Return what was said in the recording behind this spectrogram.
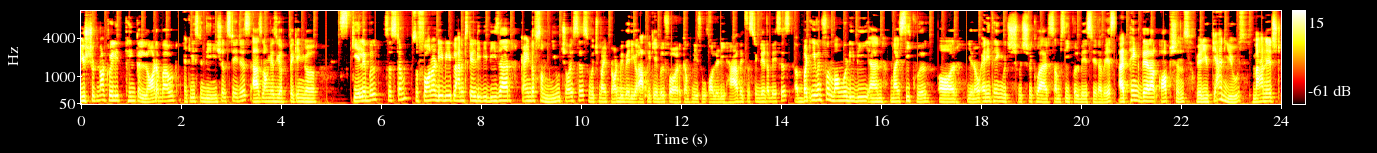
you should not really think a lot about, at least in the initial stages, as long as you're picking a scalable system. So FaunaDB, PlanetScale DB. these are kind of some new choices which might not be very applicable for companies who already have existing databases. Uh, but even for MongoDB and MySQL or you know anything which, which requires some SQL based database, I think there are options where you can use managed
